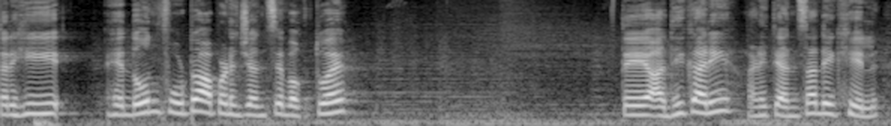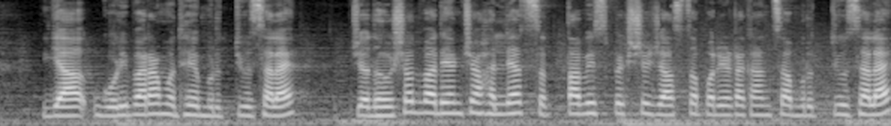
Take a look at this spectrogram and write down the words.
तर ही हे दोन फोटो आपण ज्यांचे बघतोय ते अधिकारी आणि त्यांचा देखील या गोळीबारामध्ये मृत्यू झालाय. ज्या दहशतवाद्यांच्या हल्ल्यात सत्तावीसपेक्षा जास्त पर्यटकांचा मृत्यू झालाय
